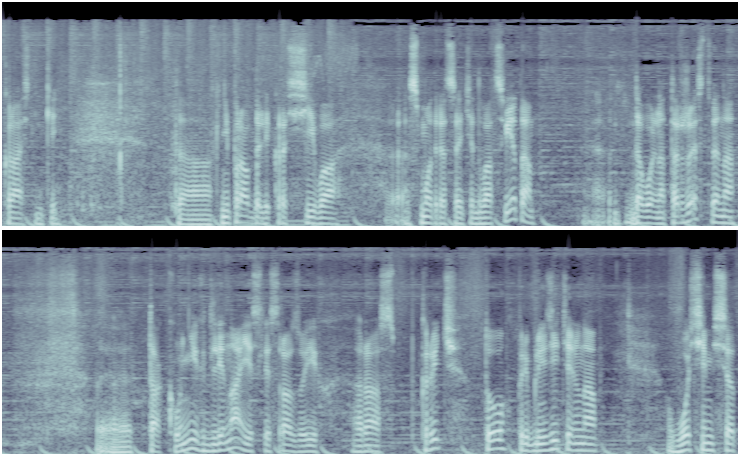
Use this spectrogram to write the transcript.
красненький. Так, не правда ли красиво э, смотрятся эти два цвета? Э, довольно торжественно. Так, у них длина, если сразу их раскрыть, то приблизительно 80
